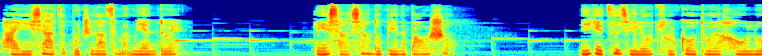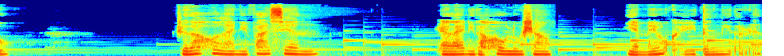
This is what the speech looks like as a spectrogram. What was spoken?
怕一下子不知道怎么面对，连想象都变得保守。你给自己留足够多的后路，直到后来你发现，原来你的后路上也没有可以等你的人，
